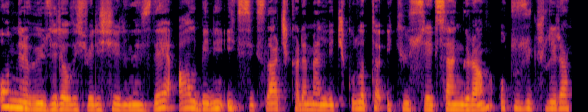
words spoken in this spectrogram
10 lira ve üzeri alışverişlerinizde Albeni XX Large karamelli çikolata 280 gram 33 lira.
